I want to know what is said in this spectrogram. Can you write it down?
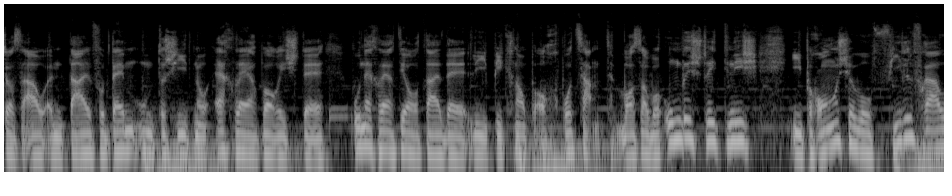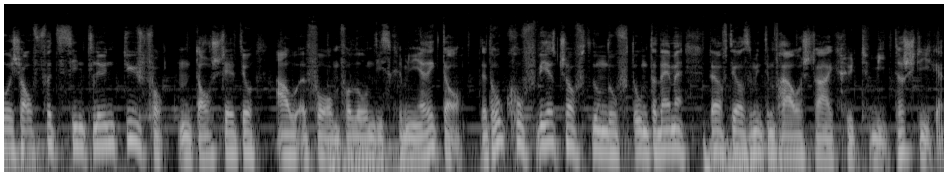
dass auch ein Teil von dem Unterschied noch erklärbar ist. Der unerklärte Anteil der liegt bei knapp 8 Prozent. Was aber unbestritten ist, in Branchen, wo viele Frauen arbeiten, sind die Löhne tiefer. Und das stellt ja auch eine Form von Lohndiskriminierung dar. Der Druck auf Wirtschaft und auf die Unternehmen dürfte also mit dem Frauenstreik heute weiter steigen.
